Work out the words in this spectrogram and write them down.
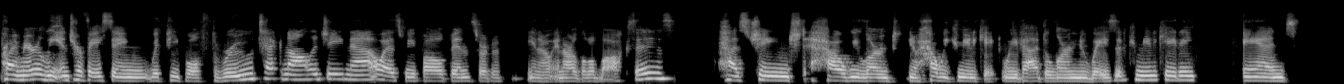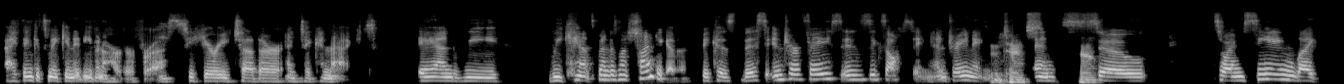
primarily interfacing with people through technology now, as we've all been sort of, you know, in our little boxes, has changed how we learned, you know, how we communicate. We've had to learn new ways of communicating. And I think it's making it even harder for us to hear each other and to connect. And we we can't spend as much time together because this interface is exhausting and draining. Intense. And yeah. so so I'm seeing like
